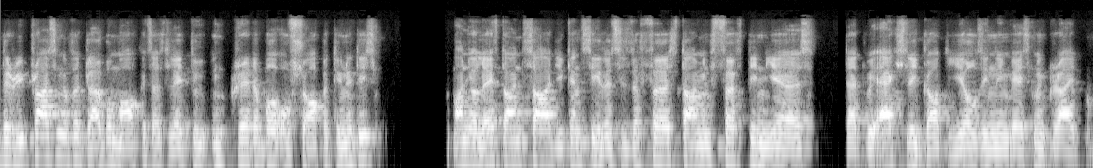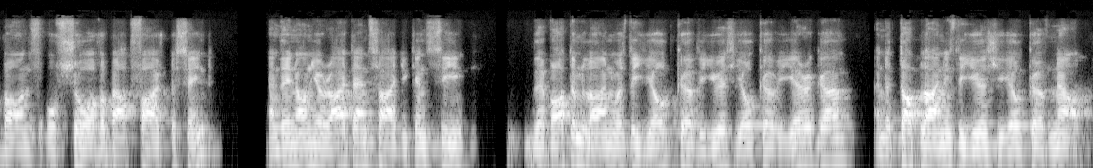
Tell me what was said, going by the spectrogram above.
the repricing of the global markets has led to incredible offshore opportunities. On your left-hand side, you can see this is the first time in 15 years that we actually got yields in the investment grade bonds offshore of about 5%. And then on your right-hand side, you can see the bottom line was the yield curve, the US yield curve a year ago, and the top line is the US yield curve now.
